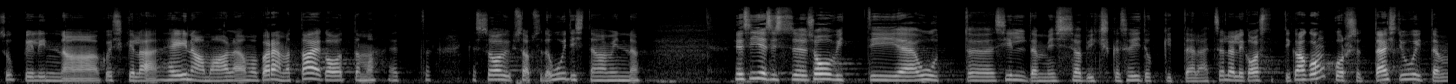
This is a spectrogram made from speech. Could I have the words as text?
supilinna kuskile heinamaale oma paremat aega ootama, et kes soovib, saab seda uudistama minna. ja siia siis sooviti uut silda, mis sobiks ka sõidukitele, et sellele koostati ka konkurss, et hästi huvitav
